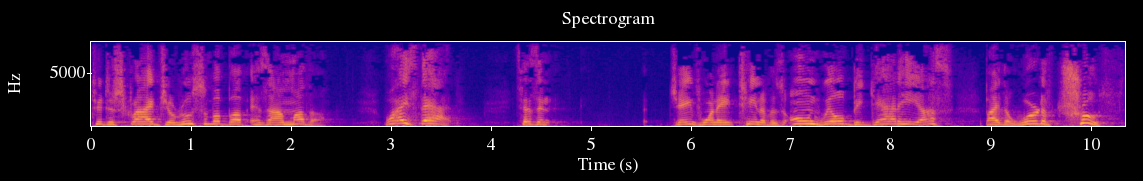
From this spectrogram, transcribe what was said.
to describe Jerusalem above as our mother. Why is that? It says in James 1.18, of his own will begat he us by the word of truth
